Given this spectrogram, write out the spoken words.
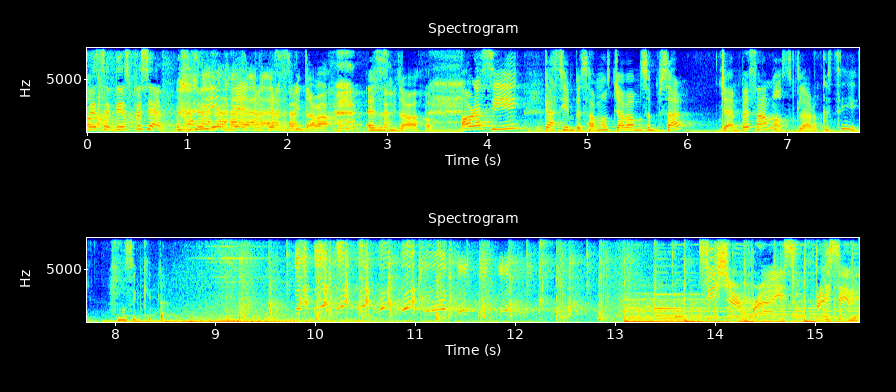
Me sentí especial. Sí, ese es mi trabajo. Ese es mi trabajo. Ahora sí, casi empezamos. ¿Ya vamos a empezar? Ya empezamos, claro que sí. Musiquita. Entre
